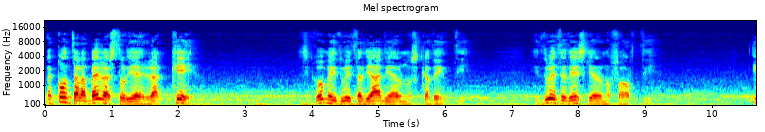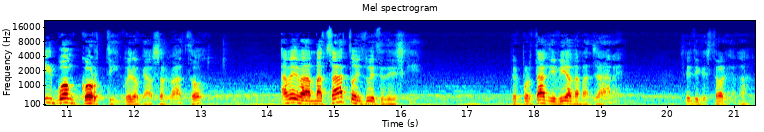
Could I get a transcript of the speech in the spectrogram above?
racconta la bella storiella che, siccome i due italiani erano scadenti, i due tedeschi erano forti, il buon Corti, quello che hanno salvato, aveva ammazzato i due tedeschi per portargli via da mangiare. Senti che storia, no?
